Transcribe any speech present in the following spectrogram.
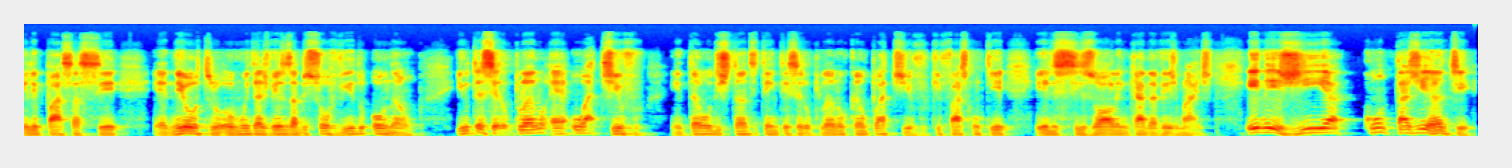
ele passa a ser é, neutro ou muitas vezes absorvido ou não. E o terceiro plano é o ativo. Então, o distante tem em terceiro plano o campo ativo, que faz com que eles se isolem cada vez mais. Energia contagiante,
